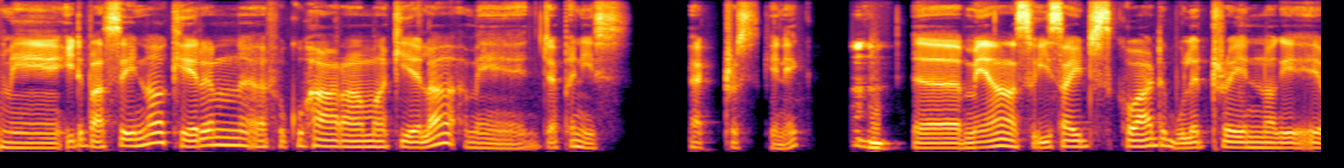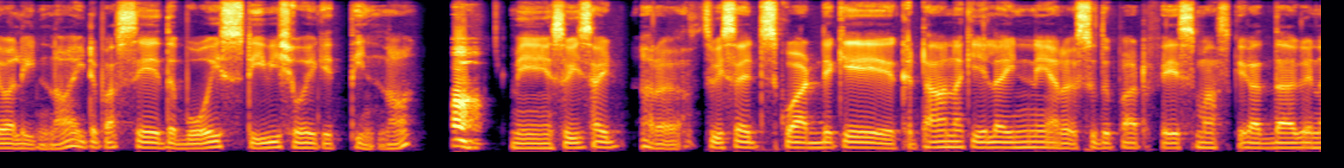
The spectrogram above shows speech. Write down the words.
මේ ඊට පස්සේ ඉන්න කෙරන් ෆුකුහාරාම කියලා මේ ජැපනිස් ඇක්ට්‍රස් කෙනෙක්. අ, මෙයා සවිසයිඩ් ස්කවාඩ බුලට ට්‍රේන් වගේ ඒවල ඉන්නවා. ඊට පස්සේ ද බෝයිස් ටීවි ෂෝ එකෙත් ඉන්නවා මේ සවිසයිඩ් අර සවිසයිඩ් ස්කවාඩ් එකේ කටාන කියලා ඉන්නේ. අර සුදු පාට ෆේස් මස්ක එකත්දාගෙන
